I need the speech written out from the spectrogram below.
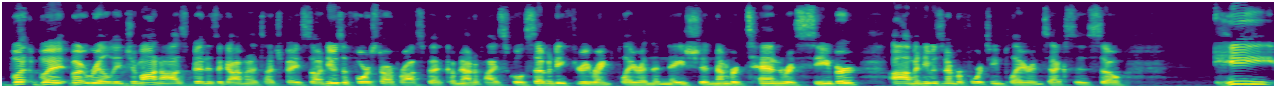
but but but really, Jhamon Ausbon is a guy I'm going to touch base on. He was a four star prospect coming out of high school, 73 ranked player in the nation, number 10 receiver, um, and he was number 14 player in Texas. So he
